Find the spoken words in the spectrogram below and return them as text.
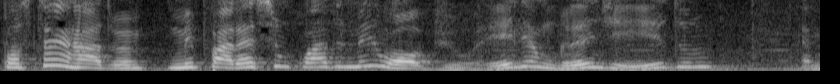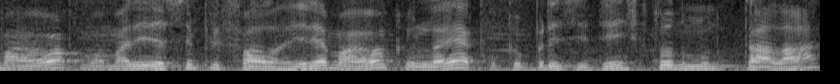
Posso estar errado, mas me parece um quadro meio óbvio. Ele é um grande ídolo, é maior, como a Marília sempre fala, ele é maior que o Leco, que o presidente, que todo mundo que tá lá.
